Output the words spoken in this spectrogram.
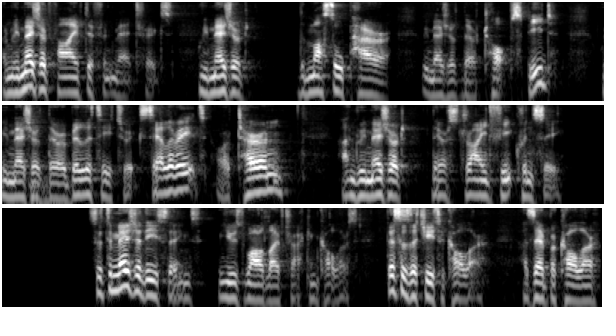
and we measured five different metrics. We measured the muscle power, we measured their top speed, we measured their ability to accelerate or turn, and we measured their stride frequency. So to measure these things, we used wildlife tracking collars. This is a cheetah collar, a zebra collar,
